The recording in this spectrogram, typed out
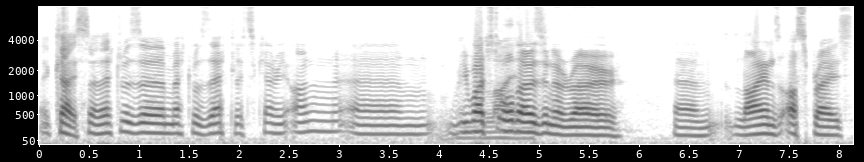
Okay, so that was um, that was that. Let's carry on. Um, we watched all those in a row. Um, Lions, Ospreys.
